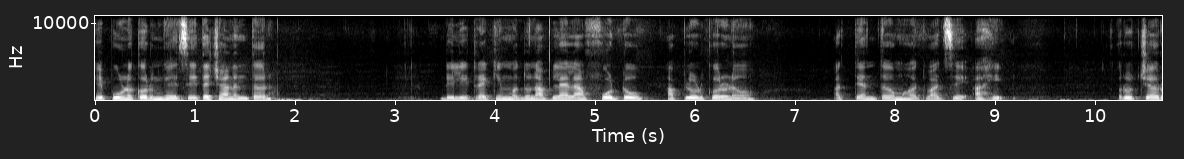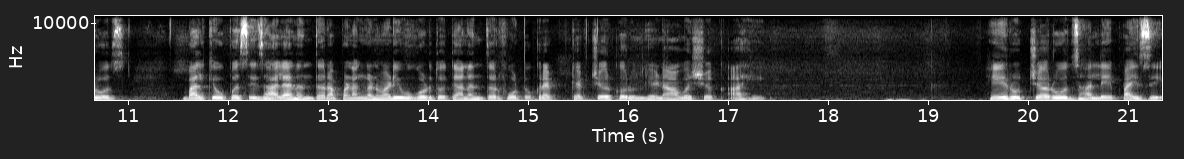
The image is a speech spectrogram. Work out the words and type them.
हे पूर्ण करून घ्यायचे. त्याच्यानंतर डेली ट्रॅकिंगमधून आपल्याला फोटो अपलोड करणं अत्यंत महत्त्वाचे आहे. रोजच्या रोज बालके उपस्थित झाल्यानंतर आपण अंगणवाडी उघडतो त्यानंतर फोटो क्रॅप कॅप्चर करून घेणं आवश्यक आहे. हे रोजच्या रोज झाले पाहिजे.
